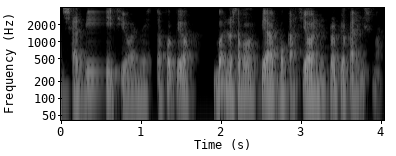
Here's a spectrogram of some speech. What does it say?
servicio, en nuestra, propia vocación, el propio carisma.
